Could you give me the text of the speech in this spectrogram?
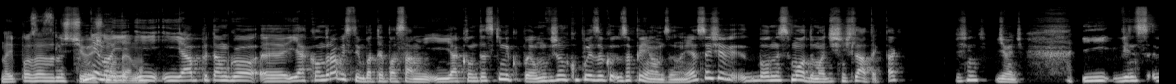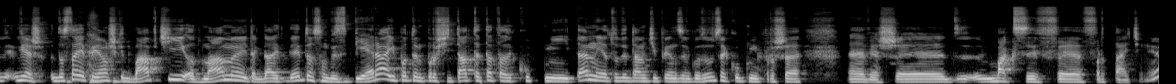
No i pozazdrościłeś Nie, no i, i, ja pytam go, e, jak on robi z tymi batepasami i jak on te skiny kupuje. On mówi, że on kupuje za, za pieniądze. No nie? W sensie, bo on jest młody, ma 10 latek, tak? 10? 9. I więc wiesz, dostaje pieniążki od babci, od mamy i tak dalej, to sobie zbiera i potem prosi tatę, tata kup mi ten, ja tutaj dam ci pieniądze w gotówce, kup mi proszę, e, wiesz, e, baksy w Fortnite, nie?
